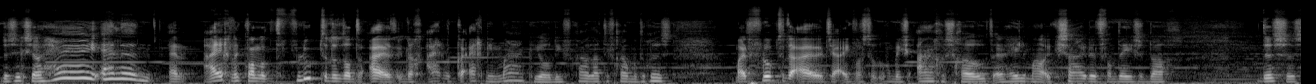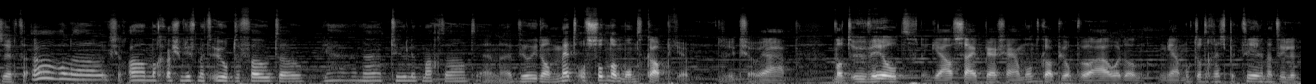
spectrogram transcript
Dus ik zei, hey Ellen. En eigenlijk kwam het, vloepte er dat uit. Ik dacht, eigenlijk kan ik echt niet maken joh. Die vrouw, laat die vrouw met rust. Maar het vloepte eruit. Ja, ik was ook een beetje aangeschoten en helemaal excited van deze dag. Dus ze zegt, oh hallo. Ik zeg, oh mag ik alsjeblieft met u op de foto? Ja, natuurlijk mag dat. En uh, wil je dan met of zonder mondkapje? Dus ik zo, ja, wat u wilt. Ik denk, ja, als zij per se haar mondkapje op wil houden, dan ja, moet ik dat respecteren natuurlijk.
